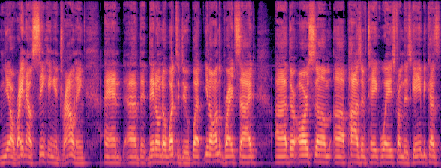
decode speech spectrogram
you know, right now sinking and drowning and uh, they, they don't know what to do. But, you know, on the bright side, uh, there are some uh, positive takeaways from this game because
